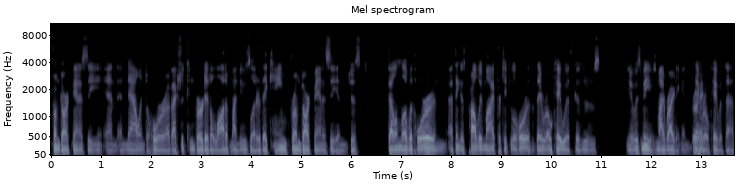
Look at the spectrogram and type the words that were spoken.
from dark fantasy and and now into horror. I've actually converted a lot of my newsletter. They came from dark fantasy and just fell in love with horror. And I think it's probably my particular horror that they were okay with because it was, you know, it was me, it was my writing, and right. they were okay with that.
